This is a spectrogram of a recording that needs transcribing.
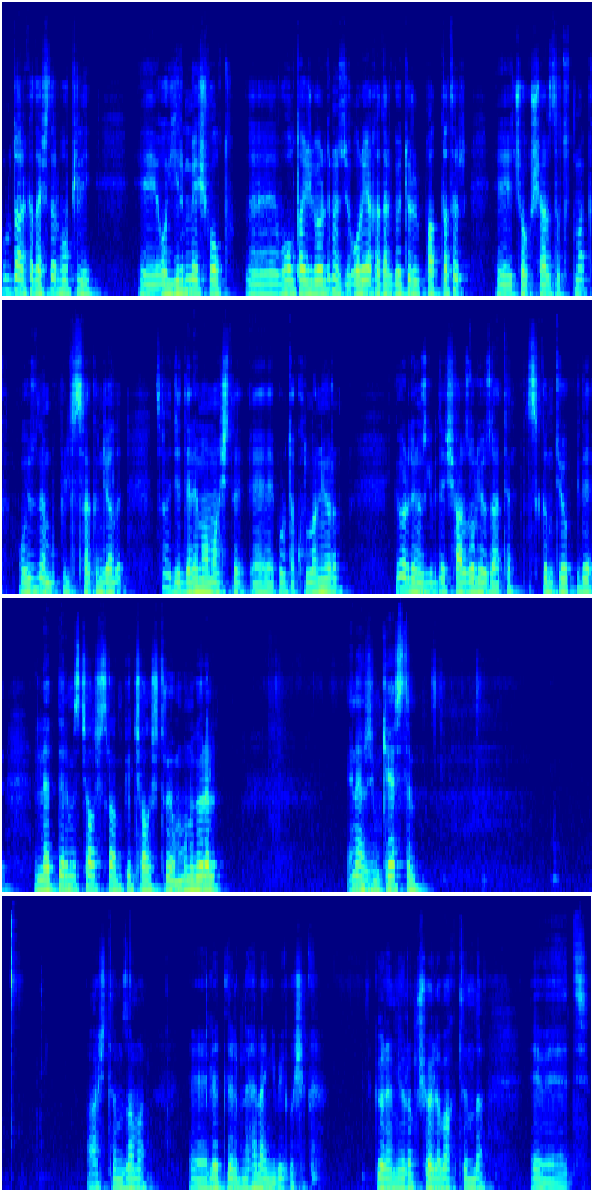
Burada arkadaşlar bu pili e, o 25 volt e, voltaj gördünüz ya oraya kadar götürür patlatır e, çok şarjda tutmak. O yüzden bu pil sakıncalı. Sadece deneme amaçlı e, burada kullanıyorum. Gördüğünüz gibi de şarj oluyor zaten. Sıkıntı yok. Bir de ledlerimizi çalıştıran pil çalıştırıyor bunu görelim. Enerjimi kestim. Açtığım zaman e, ledlerimde herhangi bir ışık göremiyorum. Şöyle baktığımda evet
